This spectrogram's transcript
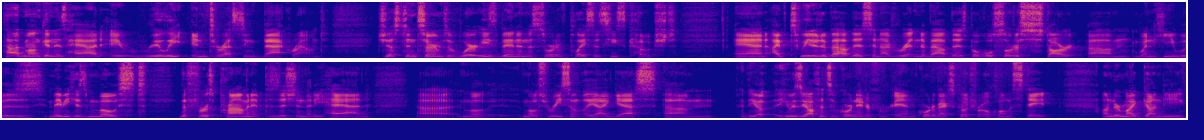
Todd Monken has had a really interesting background just in terms of where he's been and the sort of places he's coached. And I've tweeted about this and I've written about this, but we'll sort of start um, when he was maybe his most, the first prominent position that he had uh, mo- most recently, I guess. Um, the, he was the offensive coordinator for, and quarterbacks coach for Oklahoma State under Mike Gundy.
